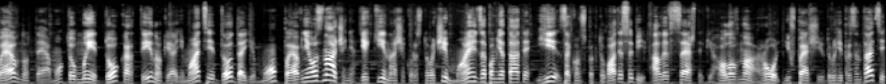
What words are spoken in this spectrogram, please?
певну тему, то ми до картинок і анімації додаємо певні означення, які наші користувачі мають запам'ятати і законспектувати собі. Але все ж таки головна роль і в першій, і в другій презентації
